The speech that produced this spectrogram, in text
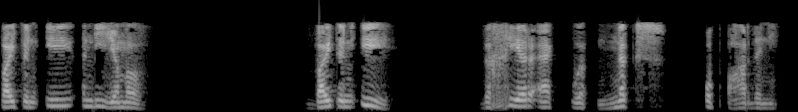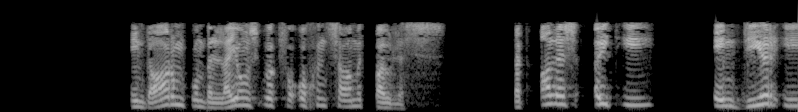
buiten U in die hemel. Buiten U begeer ek ook niks op aarde nie. En daarom kom bely ons ook ver oggend saam met Paulus dat alles uit U en deur U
